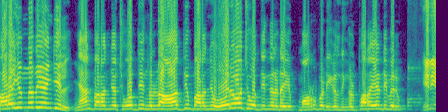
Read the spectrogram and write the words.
പറയുന്നത് എങ്കിൽ ഞാൻ പറഞ്ഞ ചോദ്യങ്ങളുടെ ആദ്യം പറഞ്ഞ ഓരോ ചോദ്യങ്ങളുടെയും മറുപടികൾ നിങ്ങൾ പറയേണ്ടി വരും. ഇനി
